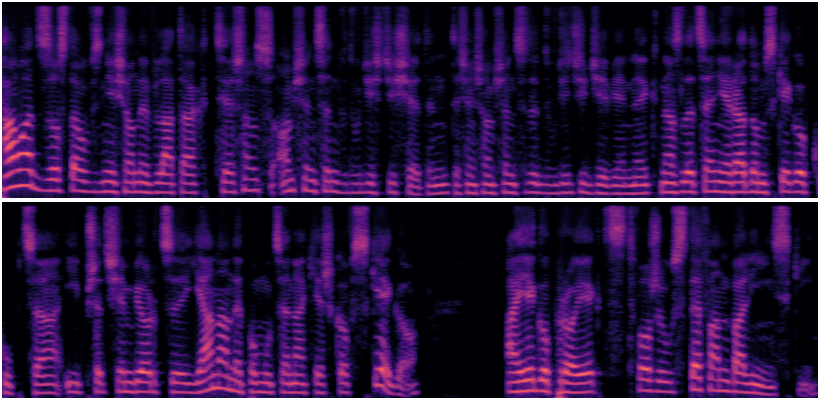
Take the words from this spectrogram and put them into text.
Pałac został wzniesiony w latach 1827-1829 na zlecenie radomskiego kupca i przedsiębiorcy Jana Nepomucena Kieszkowskiego, a jego projekt stworzył Stefan Baliński,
